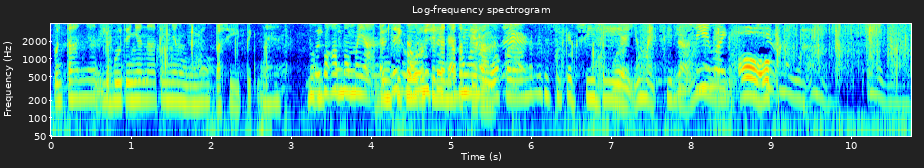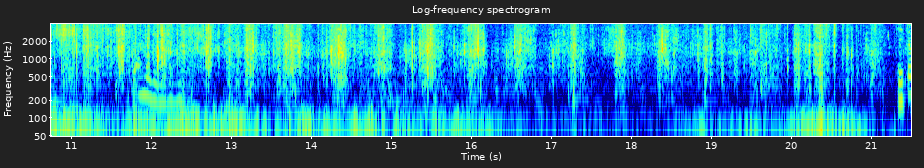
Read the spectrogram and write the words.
Puntahan niya, libutin niya natin yung Union Pacific na yan. No, baka mamaya. The siguro sila nakatira. walk around because you could see the, uh, you might see the, See, like, oh, yung ano? Yung, yung, Ito,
